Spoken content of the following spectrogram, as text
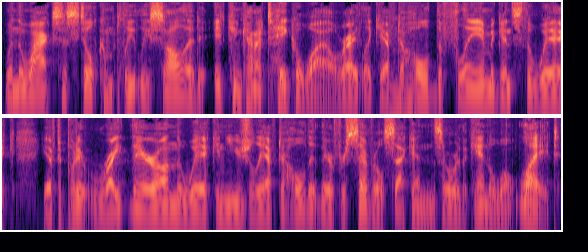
when the wax is still completely solid, it can kind of take a while, right? Like you have mm-hmm. to hold the flame against the wick. You have to put it right there on the wick and you usually have to hold it there for several seconds or the candle won't light.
